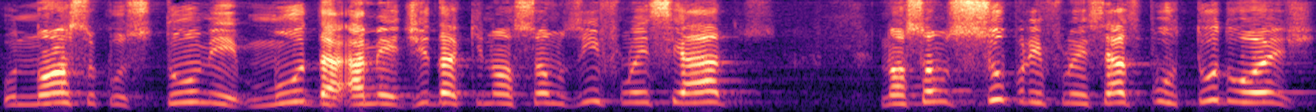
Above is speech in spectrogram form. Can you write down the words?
o nosso costume muda à medida que nós somos influenciados. Nós somos super influenciados por tudo hoje.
